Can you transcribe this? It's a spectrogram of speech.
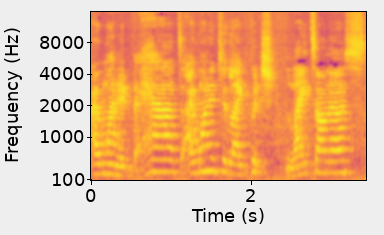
I wanted the hats. I wanted to like put sh- lights on us.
